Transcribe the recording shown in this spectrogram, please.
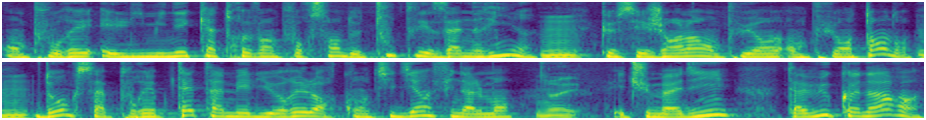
on pourrait éliminer 80% de toutes les âneries Mm. que ces gens-là ont pu, ont pu entendre. Mm. Donc, ça pourrait peut-être améliorer leur quotidien finalement. Ouais. Et tu m'as dit, t'as vu, connard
